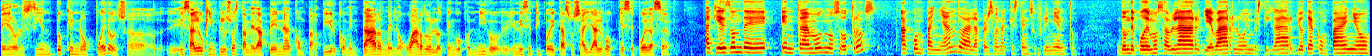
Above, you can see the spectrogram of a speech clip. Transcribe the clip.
pero siento que no puedo. O sea, es algo que incluso hasta me da pena compartir, comentar, me lo guardo, lo tengo conmigo. En ese tipo de casos, ¿hay algo que se pueda hacer? Aquí es donde entramos nosotros acompañando a la persona que está en sufrimiento, donde podemos hablar, llevarlo, investigar, yo te acompaño,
